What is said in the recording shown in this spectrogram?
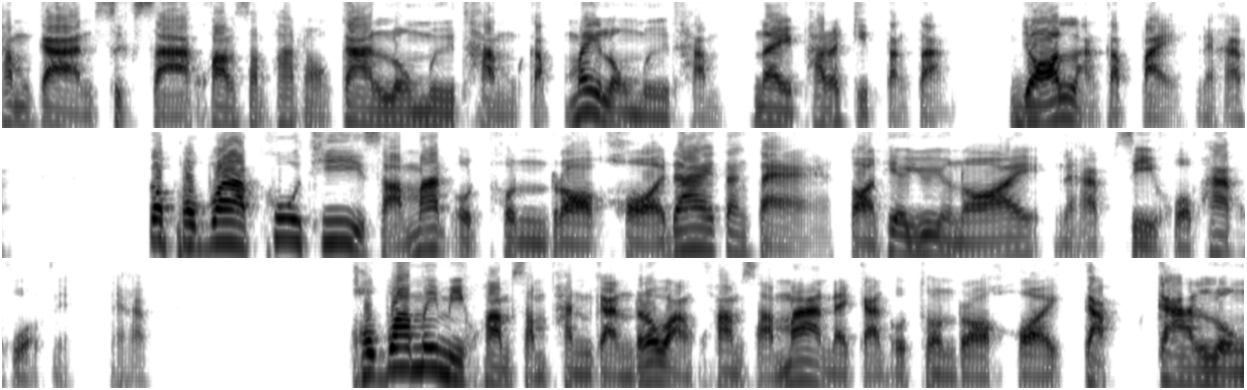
ทำการศึกษาความสัมพันธ์ของการลงมือทำกับไม่ลงมือทำในภารกิจต่างๆ ย้อนหลังกลับไปนะครับ ก็พบว่าผู้ที่สามารถอดทนรอคอยได้ตั้งแต่ตอนที่อายุยังน้อยนะครับสี่ขวบห้าขวบเนี่ยนะครับ พบว่าไม่มีความสัมพันธ์กันระหว่างความสามารถในการอดทนรอคอยกับ การลง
